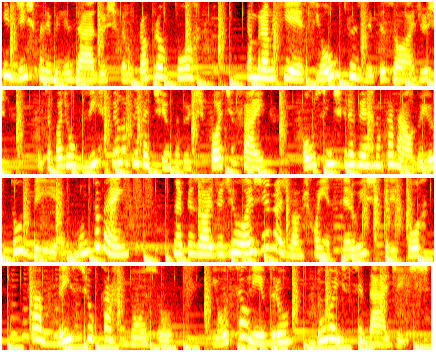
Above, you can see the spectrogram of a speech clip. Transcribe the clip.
e disponibilizados pelo próprio autor. Lembrando que esse e outros episódios você pode ouvir pelo aplicativo do Spotify ou se inscrever no canal do YouTube. Muito bem! No episódio de hoje, nós vamos conhecer o escritor Fabrício Cardoso e o seu livro Duas Cidades.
